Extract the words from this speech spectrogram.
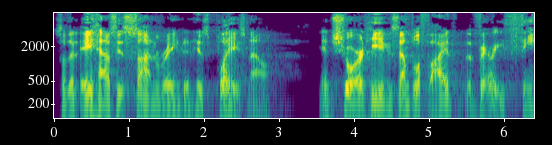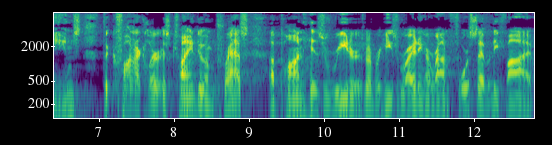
so that Ahaz his son reigned in his place. Now, in short, he exemplified the very themes the chronicler is trying to impress upon his readers. Remember, he's writing around 475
